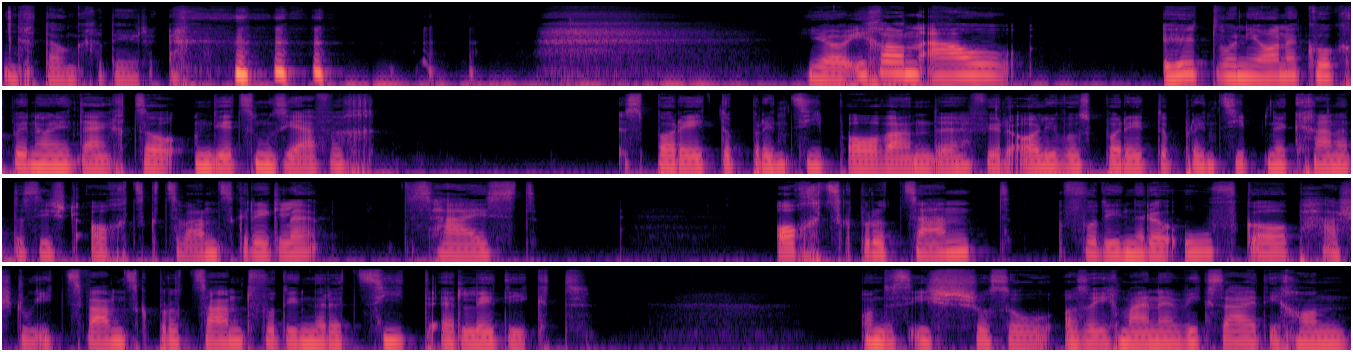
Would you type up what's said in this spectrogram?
Ich danke dir. ja, ich habe auch, heute, als ich angeguckt bin, habe ich gedacht, so, und jetzt muss ich einfach das Pareto-Prinzip anwenden. Für alle, die das Pareto-Prinzip nicht kennen, das ist die 80-20-Regel. Das heisst, 80% von deiner Aufgabe hast du in 20% von deiner Zeit erledigt. Und es ist schon so. Also ich meine, wie gesagt, ich habe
